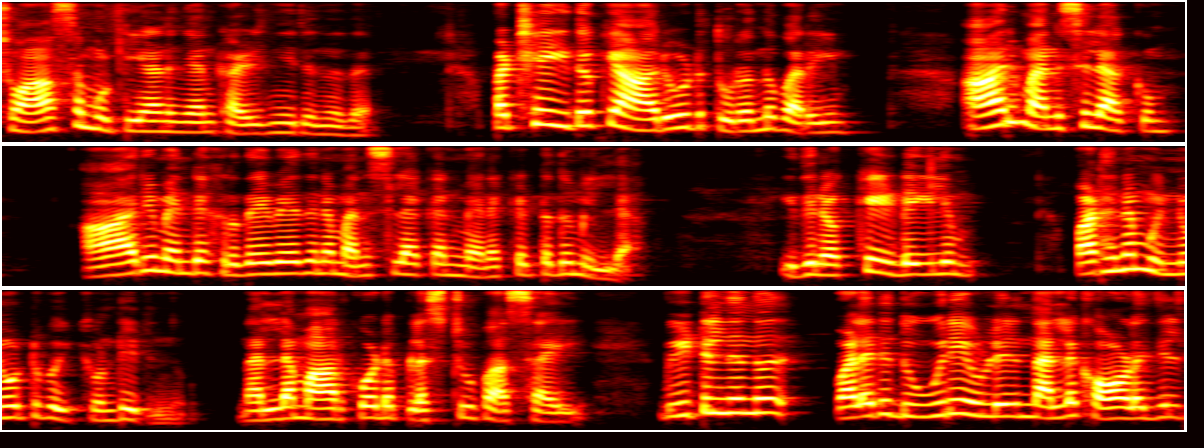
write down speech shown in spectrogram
ശ്വാസം മുട്ടിയാണ് ഞാൻ കഴിഞ്ഞിരുന്നത്. പക്ഷേ ഇതൊക്കെ ആരോട് തുറന്നു പറയും? ആര് മനസ്സിലാക്കും? ആരും എന്റെ ഹൃദയവേദന മനസ്സിലാക്കാൻ മെനക്കെട്ടതുമില്ല. ഇതിനൊക്കെ ഇടയിലും പഠനം മുന്നോട്ട് പോയിക്കൊണ്ടിരുന്നു. നല്ല മാർക്കോടെ പ്ലസ് ടു പാസ്സായി. വീട്ടിൽ നിന്ന് വളരെ ദൂരെയുള്ളൊരു നല്ല കോളേജിൽ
